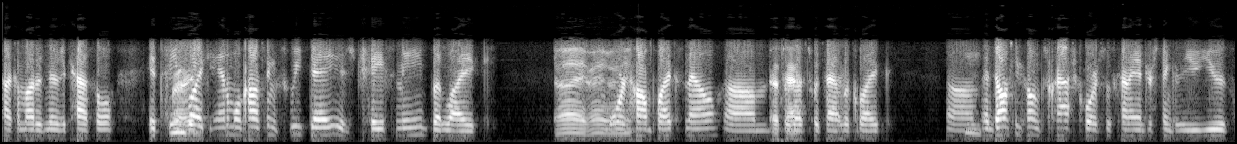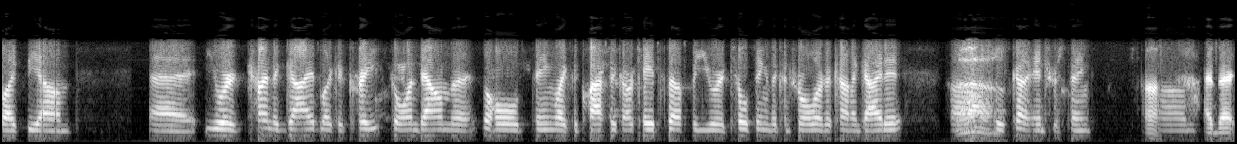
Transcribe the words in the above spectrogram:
Takamaru's Ninja Castle. It seems Right. like Animal Crossing Sweet Day is Chase Me, but like Right, right, more right. complex now. Um, Okay. So that's what that looked like. Um, Hmm. And Donkey Kong's Crash Course was kind of interesting because you use like the um, uh, you were trying to guide like a crate going down the the whole thing, like the classic arcade stuff, but you were tilting the controller to kind of guide it. Uh, Ah. So it was kind of interesting. Huh. Um, I bet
